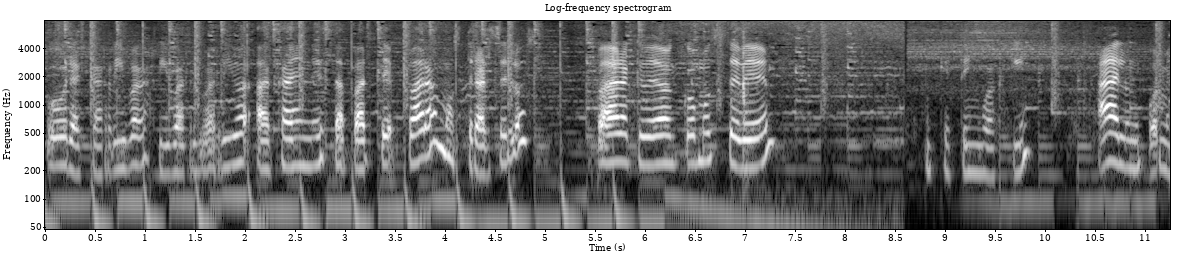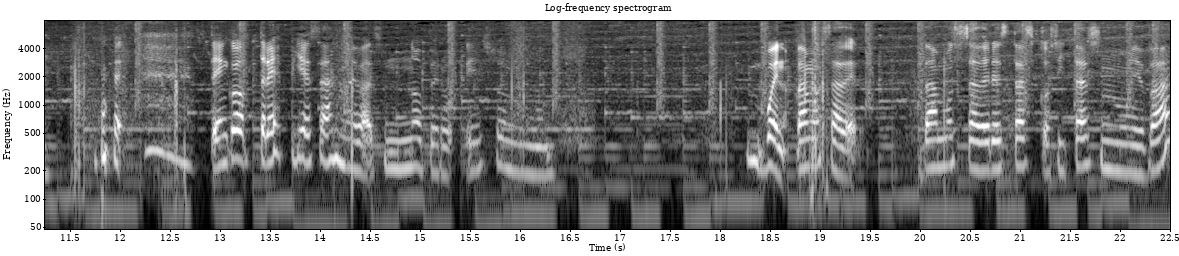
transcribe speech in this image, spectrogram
Por acá arriba arriba arriba arriba. Acá en esta parte para mostrárselos. Para que vean cómo se ve. Que tengo aquí ah el uniforme. Tengo tres piezas nuevas. No pero eso no bueno, vamos a ver. Vamos a ver estas cositas nuevas.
